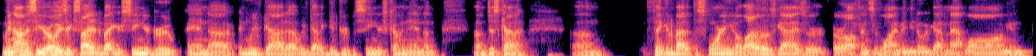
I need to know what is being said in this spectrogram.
I mean, obviously, you're always excited about your senior group, and uh, and we've got uh, we've got a good group of seniors coming in, I'm just kind of um, thinking about it this morning. You know, a lot of those guys are are offensive linemen. You know, we've got Matt Long and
